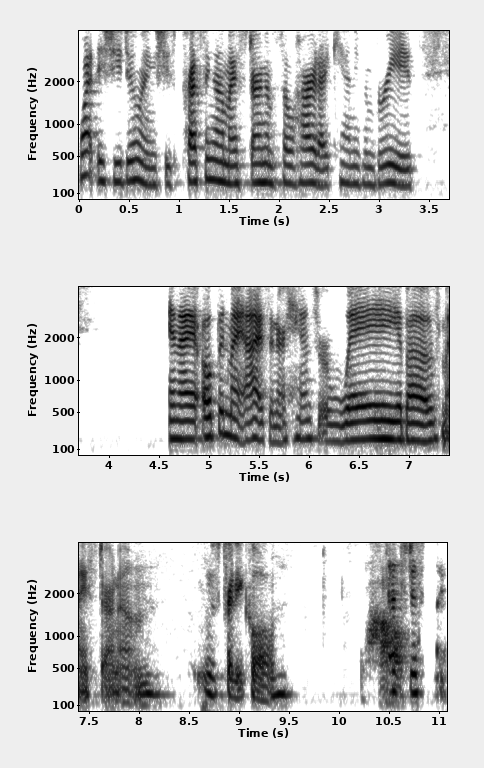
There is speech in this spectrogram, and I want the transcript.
what is she doing? She's pressing on my sternum so hard I can't even breathe. And I opened my eyes and her hands were way above my sternum. It was pretty cool. Wow. That's just like,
